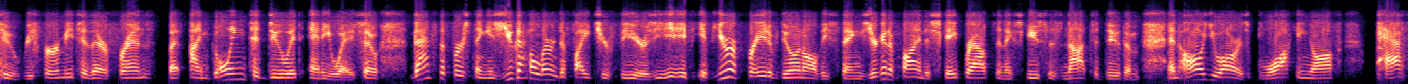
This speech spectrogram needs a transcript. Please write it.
to refer me to their friends, but I'm going to do it anyway. So that's the first thing is you got to learn to fight your fears. If, if you're afraid of doing all these things, you're going to find escape routes and excuses not to do them. And all you are is blocking off paths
